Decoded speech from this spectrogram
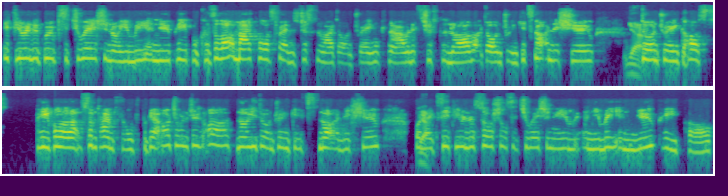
if you're in a group situation or you're meeting new people, because a lot of my close friends just know I don't drink now, and it's just the norm. I don't drink. It's not an issue. Yeah. Don't drink. Oh, people are sometimes they'll forget. Oh, do you want to drink? Oh, no, you don't drink. It's not an issue. But yeah. like, if you're in a social situation and you're, and you're meeting new people,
